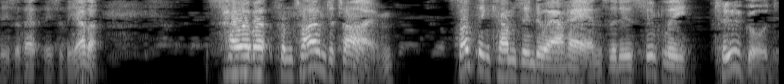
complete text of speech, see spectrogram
these are that, these are the other. However, from time to time, something comes into our hands that is simply too good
